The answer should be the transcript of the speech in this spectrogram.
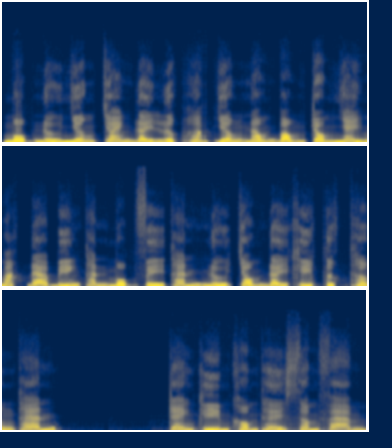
Một nữ nhân chán đầy lực hấp dẫn nóng bỏng trong nháy mắt đã biến thành một vị thánh nữ chống đầy khí tức thần thánh. Trang Kim không thể xâm phạm.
